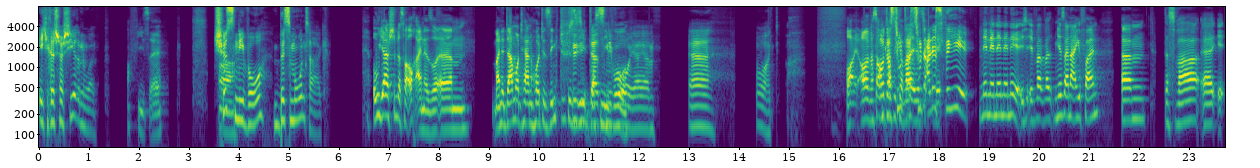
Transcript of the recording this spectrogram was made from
ich recherchiere nur. Oh, fies, ey. Tschüss, Oh. Niveau, bis Montag. Oh ja, stimmt, das war auch eine. So, ähm, meine Damen und Herren, heute sinkt für Sie das, Niveau. ja, ja. Äh, oh, Oh, oh, was auch oh das, tut, das tut alles weh. Nee, nee, nee, nee, nee. Ich, ich, mir ist einer eingefallen. Ähm, das war, äh,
